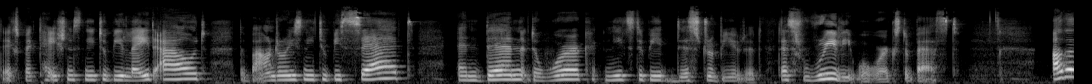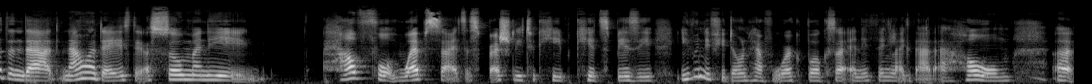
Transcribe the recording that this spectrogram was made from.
the expectations need to be laid out, the boundaries need to be set. And then the work needs to be distributed. That's really what works the best. Other than that, nowadays there are so many helpful websites, especially to keep kids busy, even if you don't have workbooks or anything like that at home. Uh,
